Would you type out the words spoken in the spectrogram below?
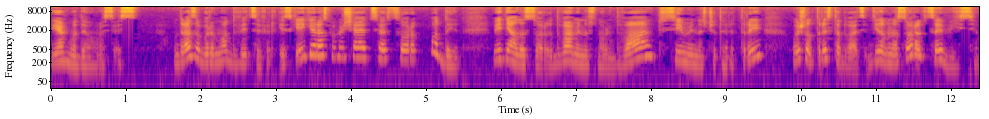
Як ми дивимося? Одразу беремо дві циферки. Скільки раз поміщається 40? 1. Відняли 40. 2 мінус 0 2, 7 мінус 4 3. Вийшло 320. Ділимо на 40 це 8.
